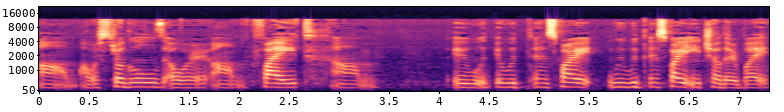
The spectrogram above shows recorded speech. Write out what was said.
Um, our struggles, our um, fight, um, it would it would inspire we would inspire each other by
